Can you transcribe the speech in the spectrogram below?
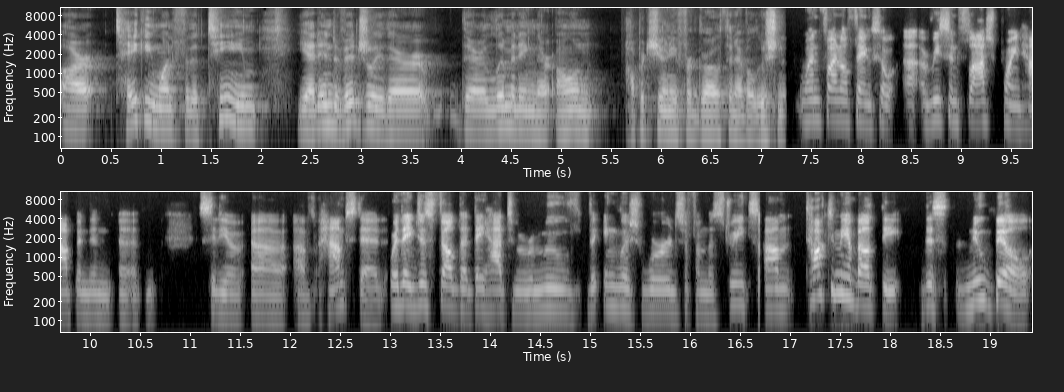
are taking one for the team, yet individually they're they're limiting their own opportunity for growth and evolution. One final thing. So uh, a recent flashpoint happened in uh, city of, uh, of Hampstead, where they just felt that they had to remove the English words from the streets. Um, talk to me about the this new bill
